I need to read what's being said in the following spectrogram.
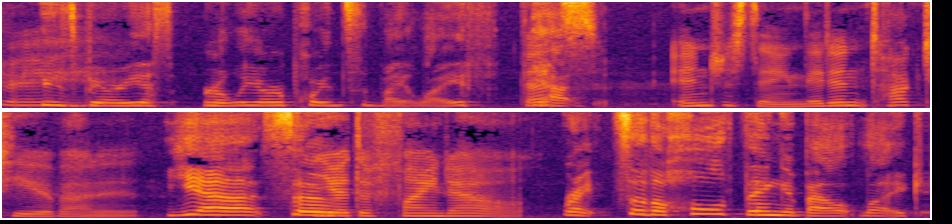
these various earlier points in my life. that's interesting. They didn't talk to you about it. yeah. Yeah. So you had to find out. Right. So the whole thing about like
